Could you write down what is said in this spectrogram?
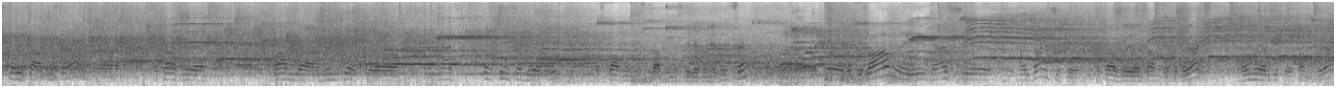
сперечатися. Показує банда Гринько, торкнувся блоку. Складно мені сказати, не я це. Це Баджужан і м'яч у майданчику показує Олександр Федоряк. Головний арбітр Олександр Федоряк.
